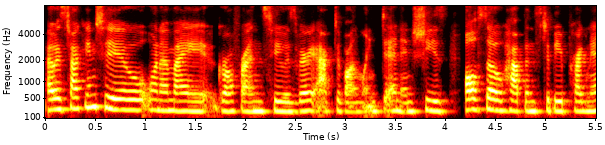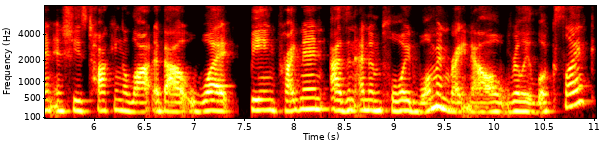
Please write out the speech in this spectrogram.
I was talking to one of my girlfriends who is very active on LinkedIn, and she's also happens to be pregnant. And she's talking a lot about what being pregnant as an unemployed woman right now really looks like.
